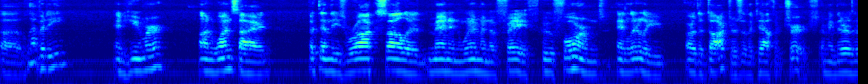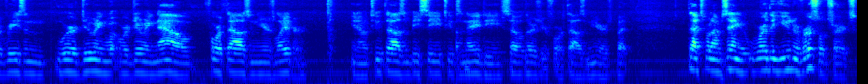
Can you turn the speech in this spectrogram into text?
uh, levity and humor on one side, but then these rock solid men and women of faith who formed and literally are the doctors of the Catholic Church. I mean, they're the reason we're doing what we're doing now 4,000 years later. You know, 2000 BC, 2000 AD, so there's your 4,000 years. But that's what I'm saying. We're the universal church.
